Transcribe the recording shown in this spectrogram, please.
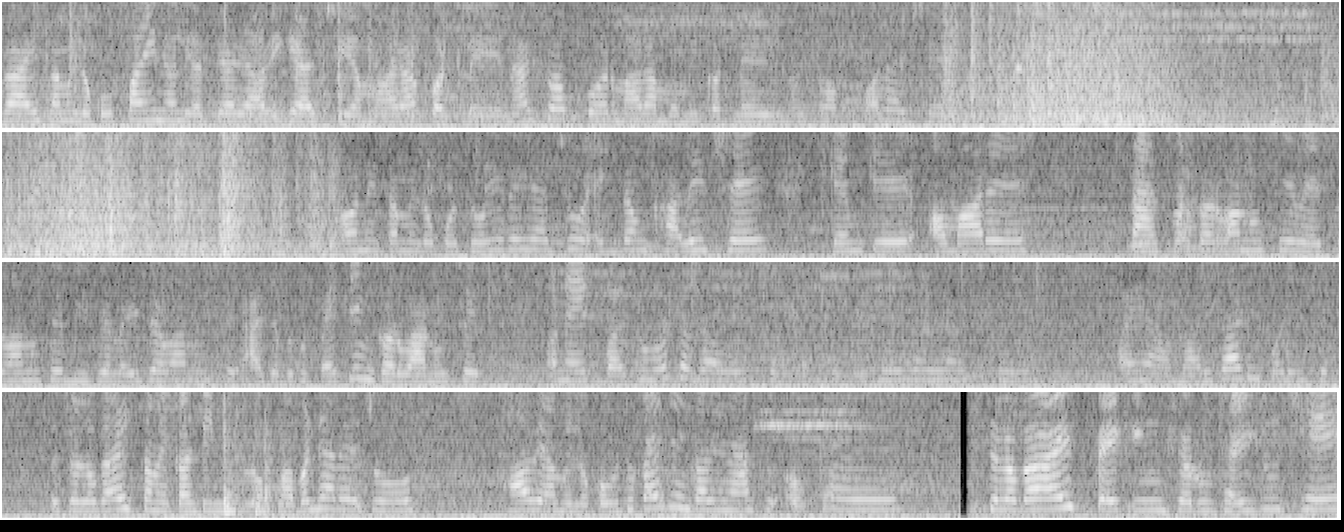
Guys, અમે લોકો finally અત્યારે આવી ગયા છીએ અમારા કટલેના શોપ પર. મારા મમ્મી કટલેનો શોપ ખોલે છે. અને તમે લોકો જોઈ રહ્યા છો, એકદમ ખાલી છે. કેમ કે અમારે ટ્રાન્સફર કરવાનું છે, વેચવાનું છે, બીજે લઈ જવાનું છે. આજે બધું પેકિંગ કરવાનું છે. અને એક બાજુ વરસાદ આવે છે, તમે લોકો જોઈ રહ્યા છો. અહીંયા અમારી ગાડી પડી છે. તો ચલો ગાઈશ તમે કન્ટિન્યુ બ્લોગમાં બન્યા રહેજો. હવે અમે લોકો બધું પેકિંગ કરી નાખીએ. ઓકે ચલો ગાઈસ પેકિંગ શરૂ થઈ ગયું છે.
